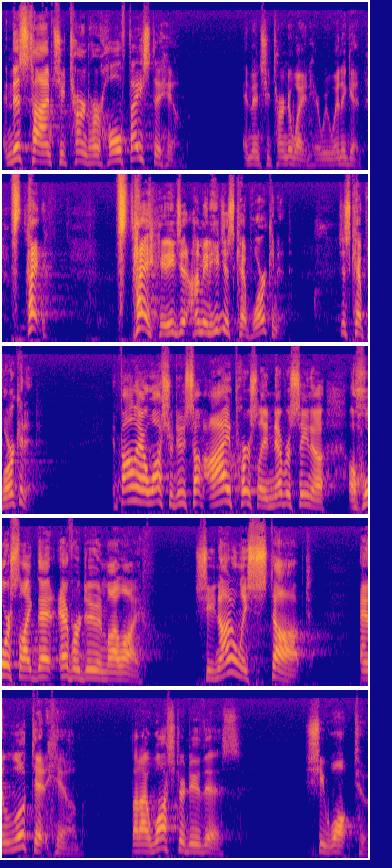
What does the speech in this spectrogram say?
And this time she turned her whole face to him. And then she turned away, and here we went again. Hey! Hey! And he just, I mean, he just kept working it. Just kept working it. And finally, I watched her do something I personally had never seen a, a horse like that ever do in my life she not only stopped and looked at him, but I watched her do this. She walked to him.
